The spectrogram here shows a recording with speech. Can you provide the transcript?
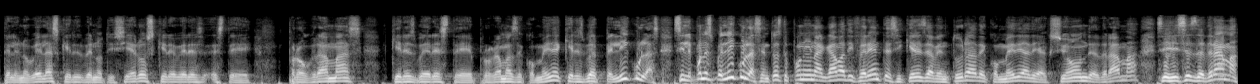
telenovelas, quieres ver noticieros, quieres ver este programas, quieres ver este programas de comedia, quieres ver películas. Si le pones películas, entonces te pone una gama diferente. Si quieres de aventura, de comedia, de acción, de drama, si dices de drama,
